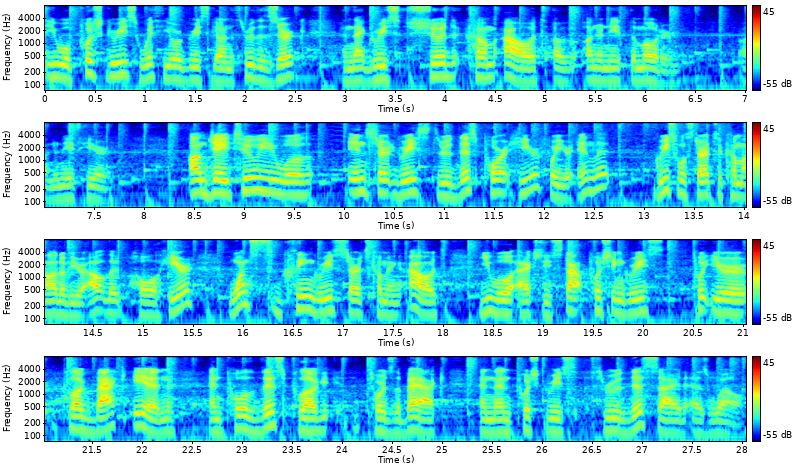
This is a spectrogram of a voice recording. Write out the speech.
you will push grease with your grease gun through the Zerk and that grease should come out of underneath the motor, underneath here. On J2, you will insert grease through this port here for your inlet. Grease will start to come out of your outlet hole here. Once clean grease starts coming out, you will actually stop pushing grease, put your plug back in, and pull this plug towards the back, and then push grease through this side as well.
